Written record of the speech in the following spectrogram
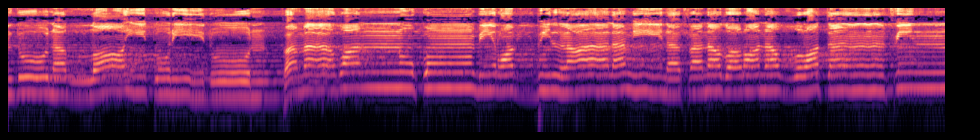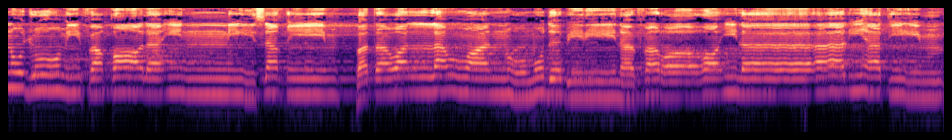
دون الله تريدون؟ فما ظنكم برب العالمين فنظر نظرة في النجوم فقال إني سقيم فتولوا عنه مدبرين فراغ إلى آلهتهم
